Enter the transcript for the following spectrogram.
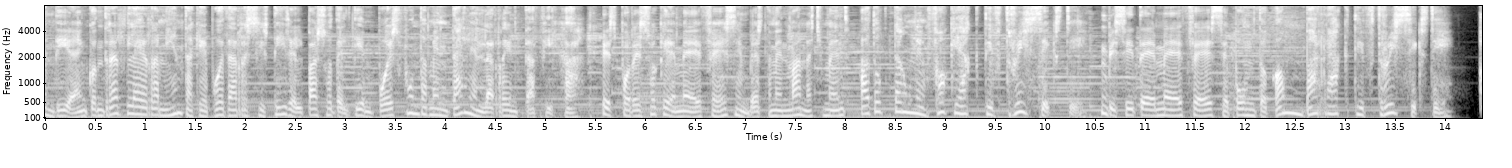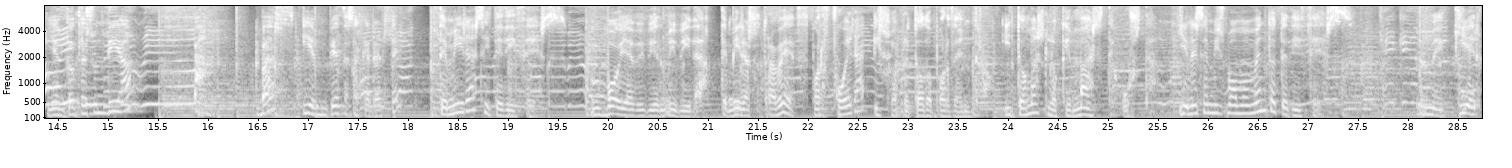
en día, encontrar la herramienta que pueda resistir el paso del tiempo es fundamental en la renta fija. Es por eso que MFS Investment Management adopta un enfoque Active 360. Visite mfs.com barra Active 360. Y entonces un día, ¡pam! Vas y empiezas a quererte. Te miras y te dices, voy a vivir mi vida. Te miras otra vez, por fuera y sobre todo por dentro. Y tomas lo que más te gusta. Y en ese mismo momento te dices, me quiero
